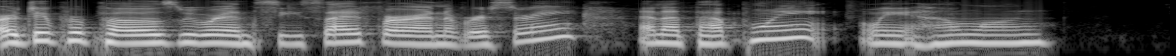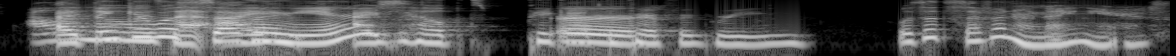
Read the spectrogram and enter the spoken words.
RJ proposed. We were in Seaside for our anniversary. And at that point, wait, how long? All I think it was seven I- years? I helped pick out the perfect green. Was it seven or nine years?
